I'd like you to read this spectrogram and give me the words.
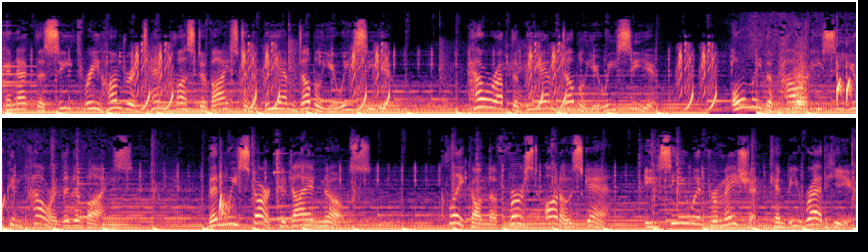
connect the C310 Plus device to the BMW ECU. Power up the BMW ECU. Only the powered ECU can power the device. Then we start to diagnose. Click on the first auto scan. ECU information can be read here.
